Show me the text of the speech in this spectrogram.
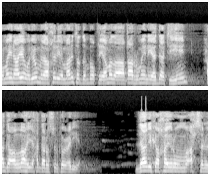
rumaynaaya walyowmi alaakhir iyo maalinta dambeo qiyaamada ah qaar rumaynaya haddaad tihiin xagga allah iyo xagga rasuulka u celiya dalika khayrun wa axsanu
